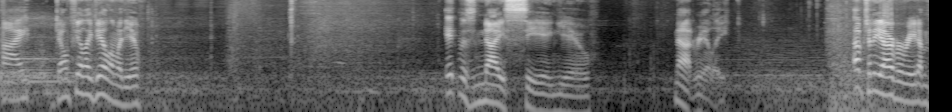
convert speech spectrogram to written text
Hi. Don't feel like dealing with you. It was nice seeing you. Not really. Up to the Arboretum.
